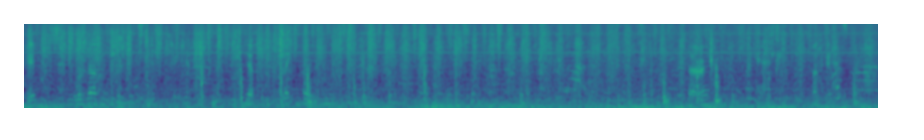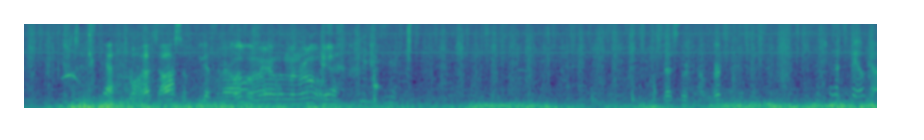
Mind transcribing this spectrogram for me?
Okay. What's happening? Yeah. Is that right? Okay. Yeah. Oh, that's awesome. You got the Maryland. Oh, Marilyn Monroe. Yeah. That's working out perfect. Should I let the veil go?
